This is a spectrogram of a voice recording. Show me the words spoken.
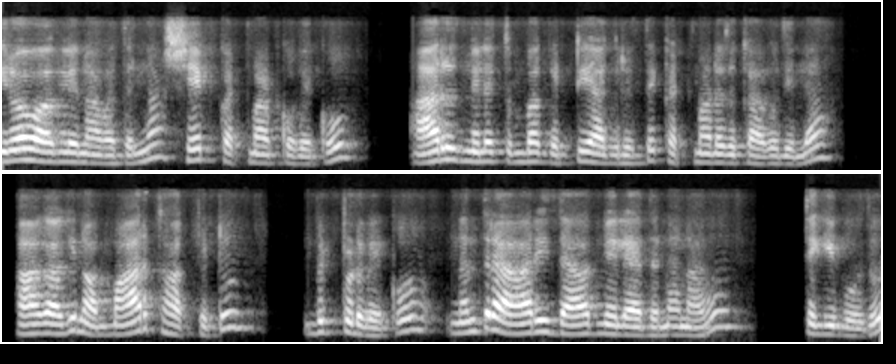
ಇರೋವಾಗಲೇ ನಾವು ಅದನ್ನು ಶೇಪ್ ಕಟ್ ಮಾಡ್ಕೋಬೇಕು. ಆರಿದ ಮೇಲೆ ತುಂಬ ಗಟ್ಟಿ ಆಗಿರುತ್ತೆ ಕಟ್ ಮಾಡೋದಕ್ಕಾಗೋದಿಲ್ಲ ಹಾಗಾಗಿ ನಾವು ಮಾರ್ಕ್ ಹಾಕ್ಬಿಟ್ಟು ಬಿಟ್ಬಿಡ್ಬೇಕು. ನಂತರ ಆರಿದ್ದಾದ್ಮೇಲೆ ಅದನ್ನು ನಾವು ತೆಗಿಬೋದು.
